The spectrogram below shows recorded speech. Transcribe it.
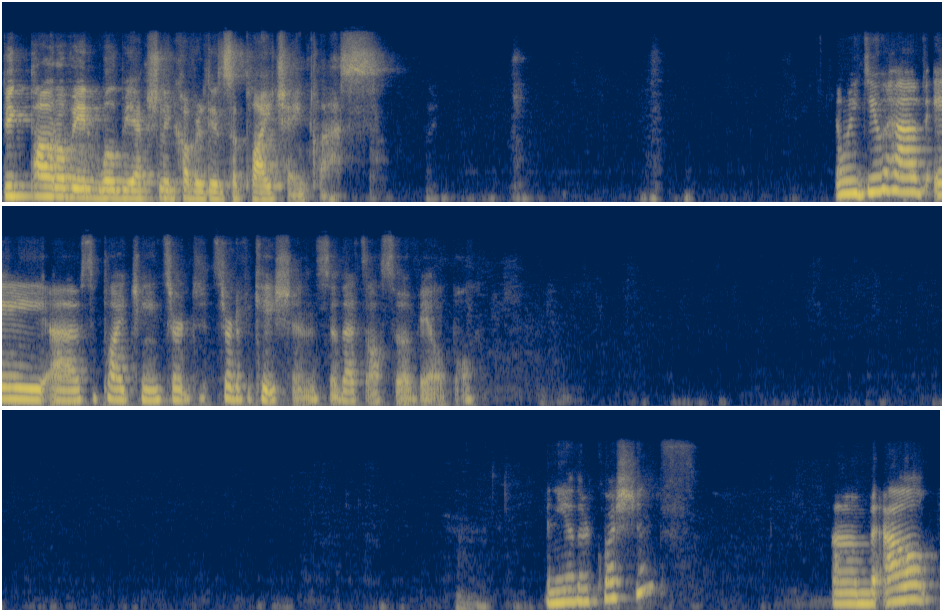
Big part of it will be actually covered in supply chain class. And we do have a uh, supply chain cert certification, so that's also available. Any other questions? Um, but I'll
